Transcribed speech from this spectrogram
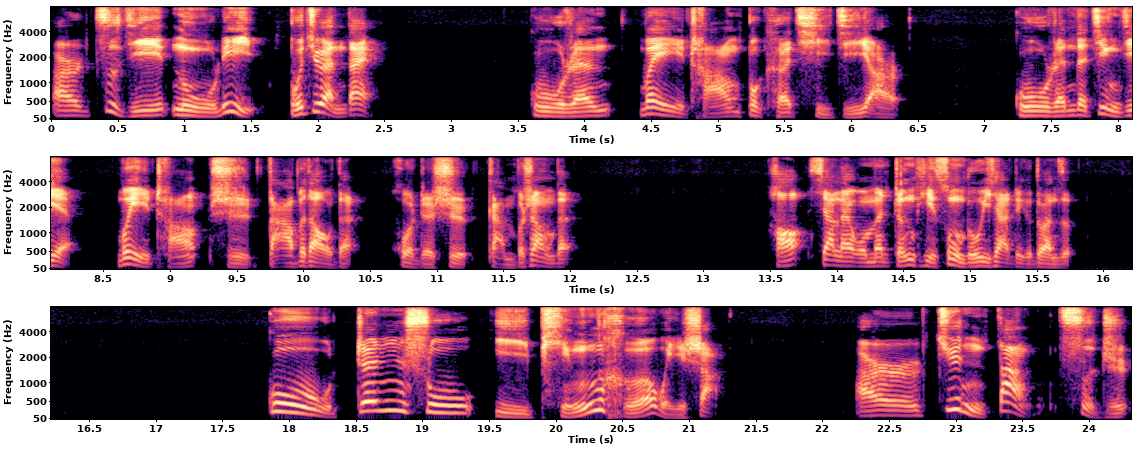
而自己努力不倦怠，古人未尝不可企及耳。古人的境界。未尝是达不到的，或者是赶不上的。好，下来我们整体诵读一下这个段子。故真书以平和为上，而俊荡次之；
